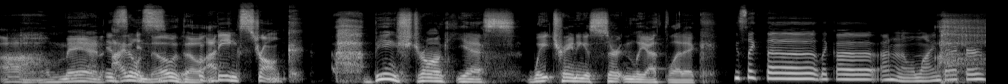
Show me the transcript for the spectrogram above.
Oh man, is- I don't know though. Being strong. being strong, yes. Weight training is certainly athletic. He's like the like a I don't know a linebacker.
